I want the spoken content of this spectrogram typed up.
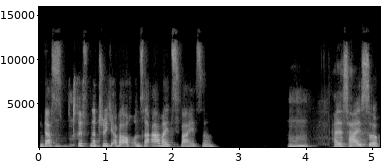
Und das mhm. betrifft natürlich aber auch unsere Arbeitsweise. Mhm. Also das heißt so,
